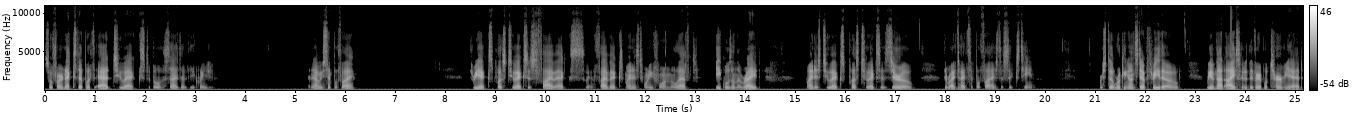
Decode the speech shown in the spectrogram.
So for our next step, let's add 2x to both sides of the equation. And now we simplify. 3x plus 2x is 5x. We have 5x minus 24 on the left equals on the right minus 2x plus 2x is 0, the right side simplifies to 16. We're still working on step 3 though. We have not isolated the variable term yet.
